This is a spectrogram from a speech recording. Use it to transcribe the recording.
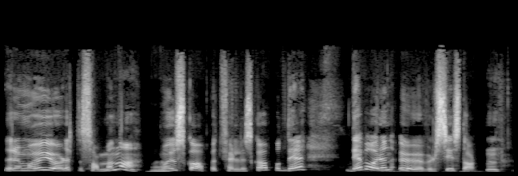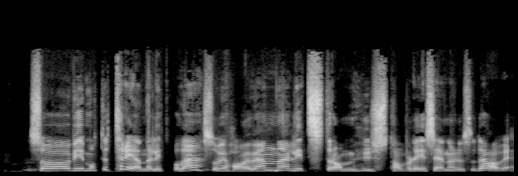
Dere må jo gjøre dette sammen, da. Må jo skape et fellesskap. Og det, det var en øvelse i starten. Så vi måtte trene litt på det. Så vi har jo en eh, litt stram hustavle i seniorhuset. Det har vi.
